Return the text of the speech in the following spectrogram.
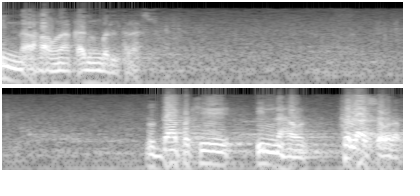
ان هاونا قانون بدل تراس نو دا پکې ان هاون فلا سورب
